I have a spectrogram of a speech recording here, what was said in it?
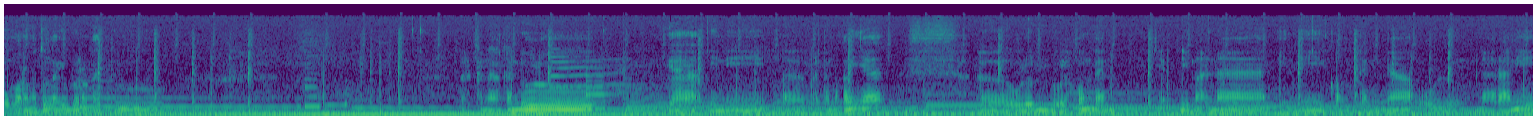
Assalamualaikum warahmatullahi wabarakatuh. Perkenalkan dulu. Ya ini uh, pertama kalinya uh, Ulun berulah konten. Ya, Di mana ini kontennya Ulun ngarani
